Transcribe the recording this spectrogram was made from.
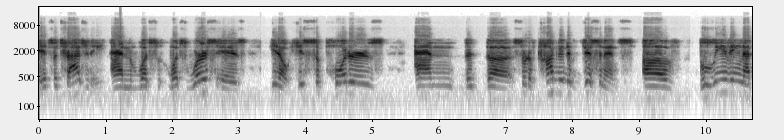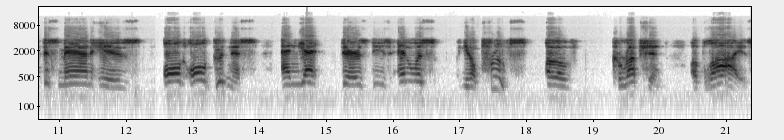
it's a tragedy. And what's what's worse is, you know, his supporters and the the sort of cognitive dissonance of believing that this man is all all goodness, and yet there's these endless, you know, proofs of corruption, of lies,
